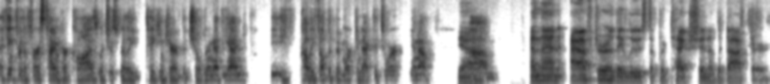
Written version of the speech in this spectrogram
I think for the first time, her cause, which was really taking care of the children at the end, he probably felt a bit more connected to her, you know? Yeah. Um, And then after they lose the protection of the doctor,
